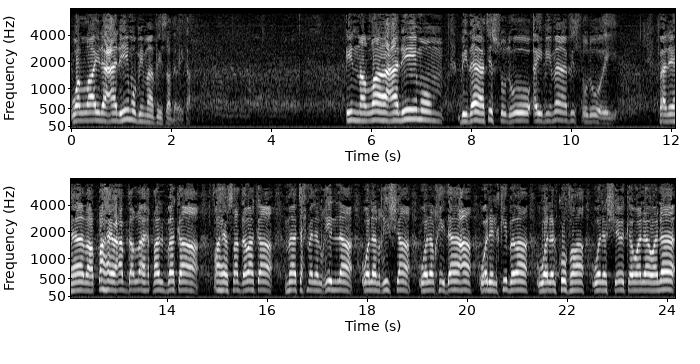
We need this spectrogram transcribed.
والله لعليم بما في صدرك. إن الله عليم بذات الصدور أي بما في الصدور. فلهذا طهر عبد الله قلبك طهر صدرك. ما تحمل الغل ولا الغش ولا الخداع ولا الكبر ولا الكفر ولا الشرك ولا ولا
